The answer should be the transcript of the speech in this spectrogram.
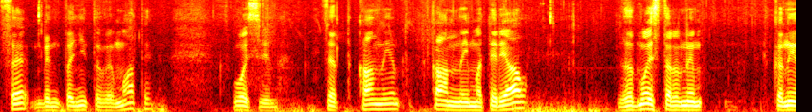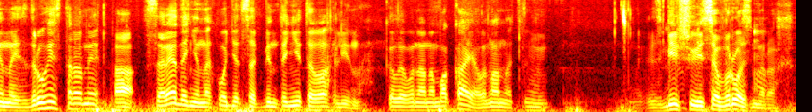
Це бентонітові мати. Ось він. Це тканний матеріал. З одної сторони тканина і з другої сторони, а всередині знаходиться бентонітова гліна. Коли вона намакає, вона збільшується в розмірах.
